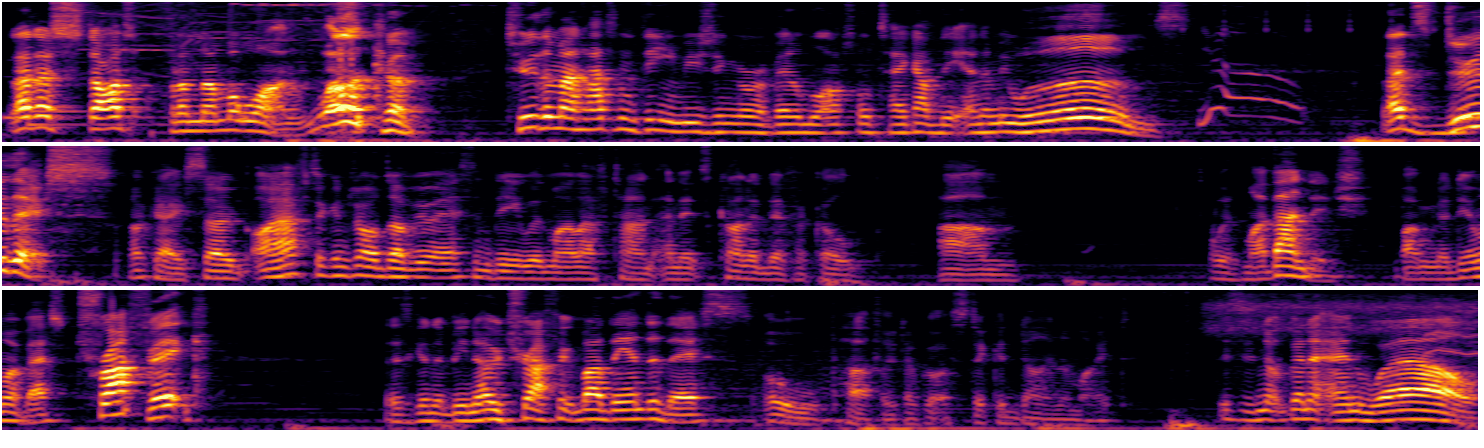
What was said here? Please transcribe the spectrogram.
Let us start from number one. Welcome to the Manhattan theme using your available arsenal. Take out the enemy worms. Yeah. Let's do this! Okay, so I have to control W, S, and D with my left hand, and it's kind of difficult um, with my bandage. But I'm going to do my best. Traffic! There's going to be no traffic by the end of this. Oh, perfect. I've got a stick of dynamite. This is not going to end well.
